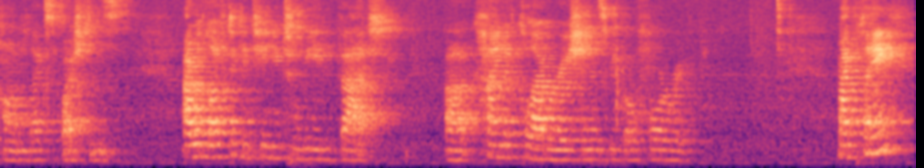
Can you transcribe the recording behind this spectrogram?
complex questions. I would love to continue to lead that uh, kind of collaboration as we go forward. My plank,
